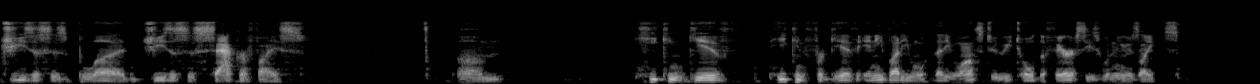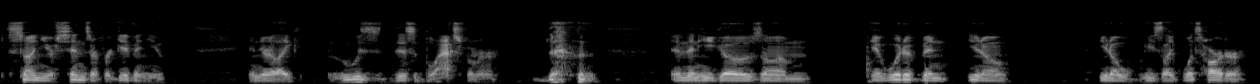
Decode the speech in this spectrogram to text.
Jesus' blood, Jesus' sacrifice, um, he can give, he can forgive anybody that he wants to. He told the Pharisees when he was like, Son, your sins are forgiven you. And they're like, Who is this blasphemer? and then he goes, um, It would have been, you know, you know, he's like, What's harder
